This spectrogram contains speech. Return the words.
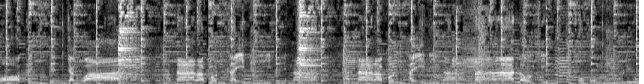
บอกเต้นเป็นจังหวะละนาละคนไข่นี่นาละนาละคนไข่นี่นานาเราจริงผู้ผมเลี้ยว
